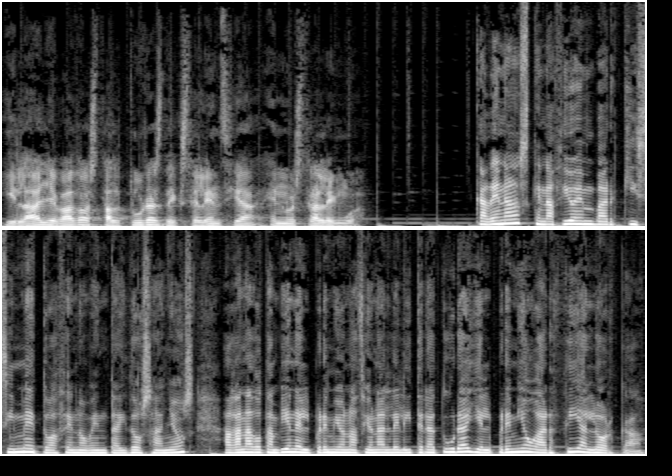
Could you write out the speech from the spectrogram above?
y la ha llevado hasta alturas de excelencia en nuestra lengua. Cadenas, que nació en Barquisimeto hace 92 años, ha ganado también el Premio Nacional de Literatura y el Premio García Lorca.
